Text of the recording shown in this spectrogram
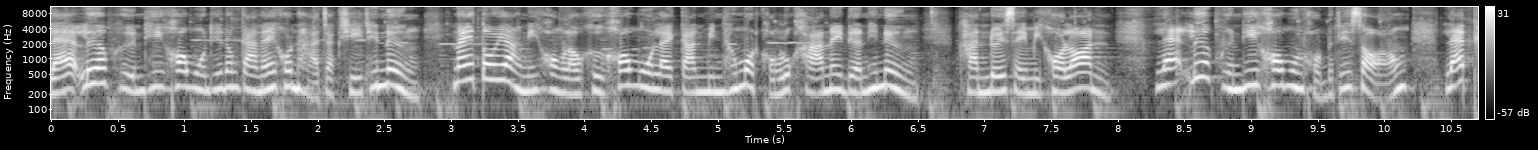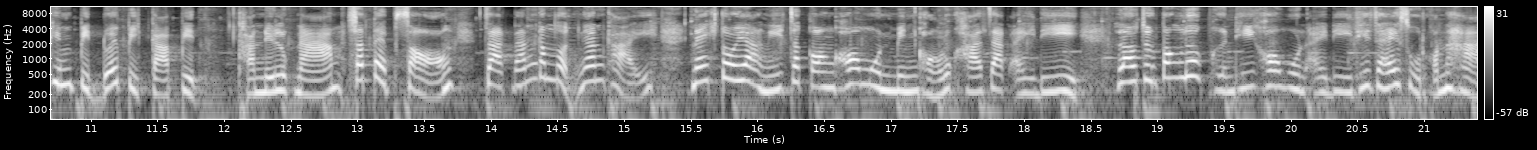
และเลือกพื้นที่ข้อมูลที่ต้องการให้ค้นหาจากชีตที่ 1 ในตัวอย่างนี้ของเราคือข้อมูลรายการบินทั้งหมดของลูกค้าในเดือนที่ 1 คันโดยเซมิโคลอน และเลือกพื้นที่ข้อมูลของเดือนที่ 2 และพิมพ์ปิดด้วยปีกกาปิด คันด้วยลูกน้ำสเต็ป2จากนั้นกำหนดเงื่อนไข ในตัวอย่างนี้จะกรองข้อมูลบินของลูกค้าจาก ID เราจึงต้องเลือกพื้นที่ข้อมูล ID ที่จะให้สูตรค้นหา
